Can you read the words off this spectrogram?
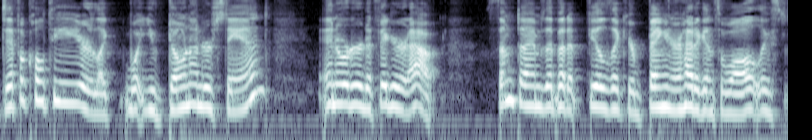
difficulty or like what you don't understand in order to figure it out. Sometimes I bet it feels like you're banging your head against the wall. At least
